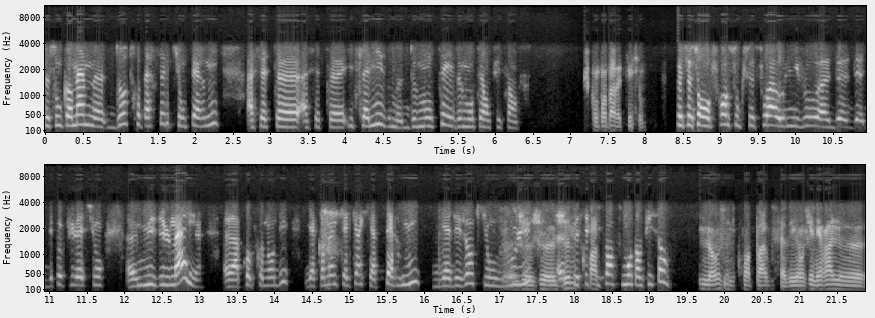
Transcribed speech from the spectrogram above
ce, sont quand même d'autres personnes qui ont permis à, cette, à cet islamisme de monter et de monter en puissance. Je comprends pas votre question. Que ce soit en France ou que ce soit au niveau euh, de, de, des populations euh, musulmanes, euh, à proprement dit, il y a quand même quelqu'un qui a permis, il y a des gens qui ont voulu je, je, je que ces puissances montent en puissance. Non, je ne crois pas. Vous savez, en général,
